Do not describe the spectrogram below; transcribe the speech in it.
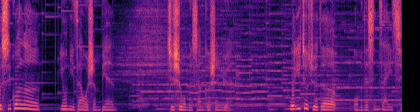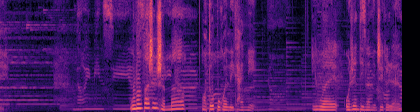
我习惯了有你在我身边，即使我们相隔甚远，我依旧觉得我们的心在一起。无论发生什么，我都不会离开你，因为我认定了你这个人。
